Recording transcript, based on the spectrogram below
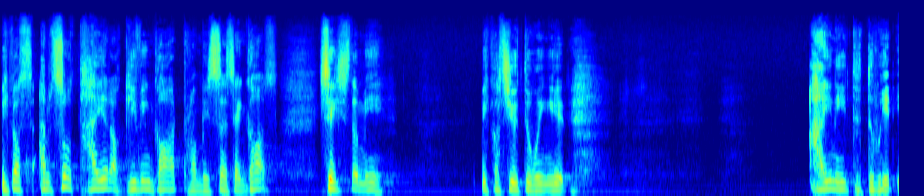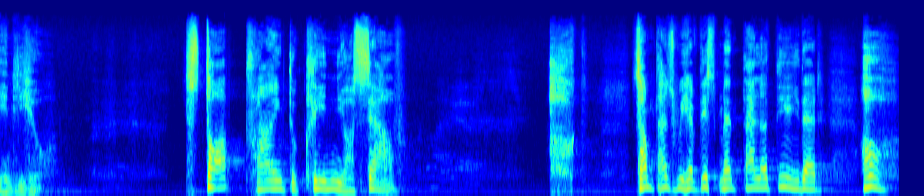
Because I'm so tired of giving God promises. And God says to me, because you're doing it, I need to do it in you. Stop trying to clean yourself. Oh, sometimes we have this mentality that, oh,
